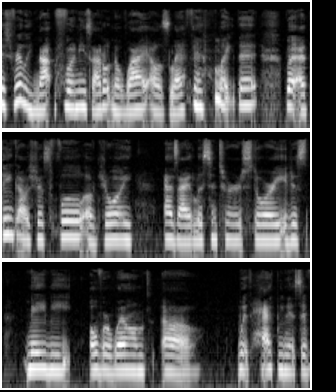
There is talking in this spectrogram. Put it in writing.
it's really not funny, so I don't know why I was laughing like that. But I think I was just full of joy as I listened to her story. It just made me overwhelmed uh, with happiness if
